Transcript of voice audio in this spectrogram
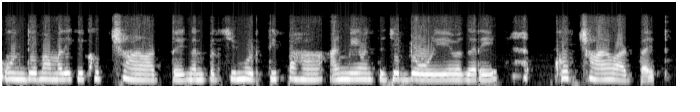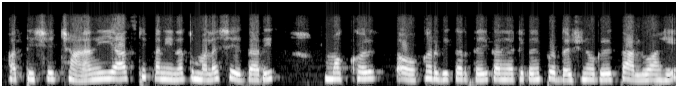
उंदे मामा देखील खूप छान वाटतंय. गणपतीची मूर्ती पहा. आणि मी म्हणते त्याचे डोळे वगैरे खूप छान वाटतायत. अतिशय छान. आणि याच ठिकाणी ना तुम्हाला शेजारीत मखर खरेदी करता येईल. कारण या ठिकाणी प्रदर्शन वगैरे चालू आहे.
